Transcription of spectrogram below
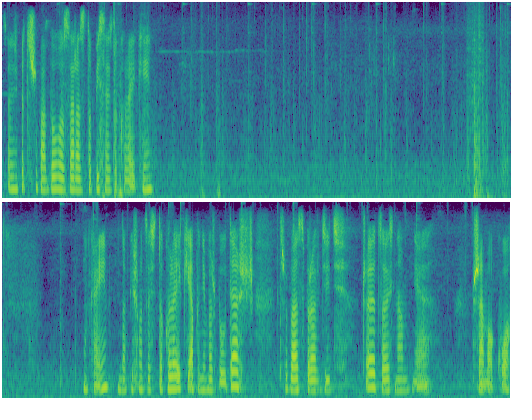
Coś by trzeba było zaraz dopisać do kolejki. Okej, dopiszmy coś do kolejki, a ponieważ był deszcz, trzeba sprawdzić, czy coś nam nie przemokło.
